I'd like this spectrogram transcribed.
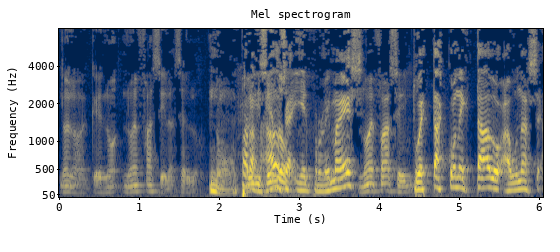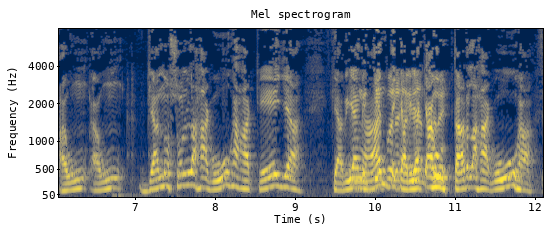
No, no, es que no, no es fácil hacerlo. No, para nada. O sea, y el problema es. No es fácil. Tú estás conectado a, una, a, un, a un. Ya no son las agujas aquellas que habían antes, que había que ajustar las agujas.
